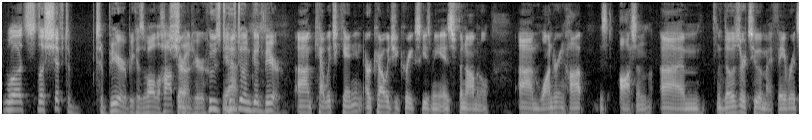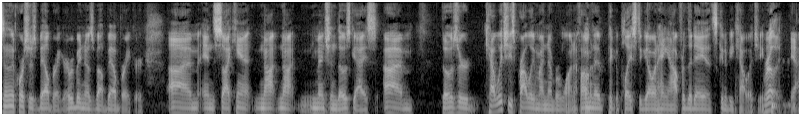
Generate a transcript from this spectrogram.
Well, let's let's shift to, to beer because of all the hops Sure. around here. Who's Yeah. who's doing good beer? Um, Cowiche Canyon or Cowiche Creek, excuse me, is phenomenal. Um, Wandering Hop is awesome. Um, those are two of my favorites, and then of course, there's Bale Breaker. Everybody knows about Bale Breaker, um, and so I can't not not mention those guys. Um, those are Cowiche's probably my number one. If I'm going to pick a place to go and hang out for the day, it's going to be Cowiche. Really? Yeah.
